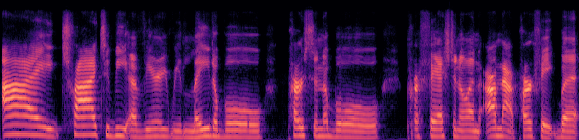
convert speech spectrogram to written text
I try to be a very relatable, personable, professional and I'm not perfect, but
